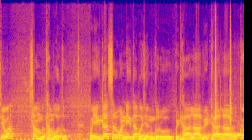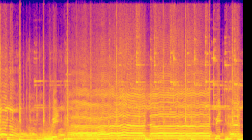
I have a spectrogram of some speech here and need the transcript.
सेवा सांब थांबवतो. मग एकदा सर्वांनी एकदा भजन करू. विठाला विठाला विठ्ठल विठ्ठल.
